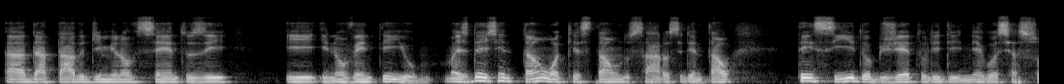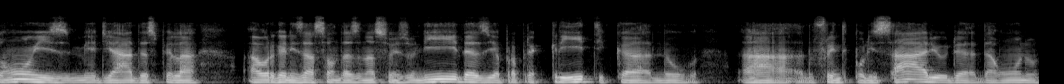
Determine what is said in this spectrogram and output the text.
uh, datado de 1991. Mas desde então a questão do Saara Ocidental tem sido objeto ali, de negociações mediadas pela a Organização das Nações Unidas e a própria crítica no, a, do Frente Polisário da, da ONU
